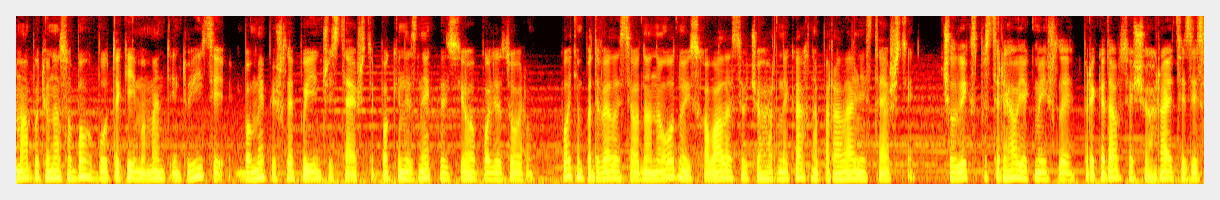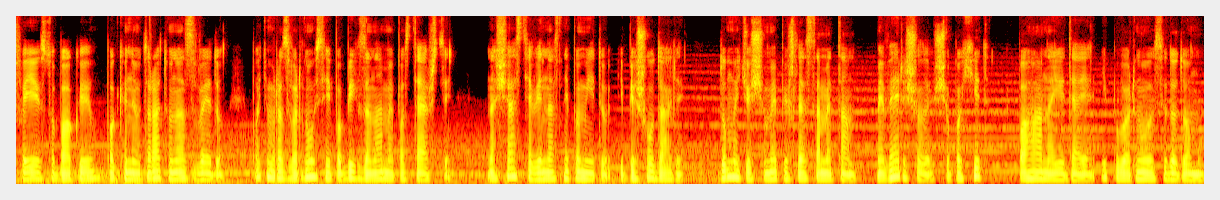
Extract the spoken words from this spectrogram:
Мабуть, у нас обох був такий момент інтуїції, бо ми пішли по іншій стежці, поки не зникли з його поля зору. Потім подивилися одна на одну і сховалися в чагарниках на паралельній стежці. Чоловік спостерігав, як ми йшли, прикидався, що грається зі своєю собакою, поки не втратив нас з виду. Потім розвернувся і побіг за нами по стежці. На щастя, він нас не помітив і пішов далі, думаючи, що ми пішли саме там. Ми вирішили, що похід погана ідея, і повернулися додому.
